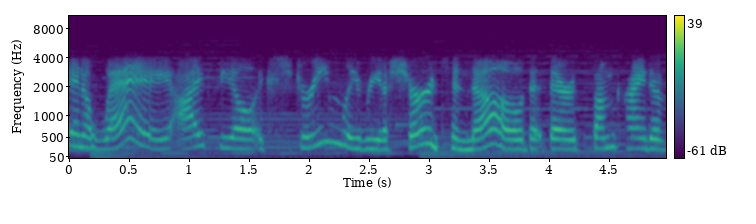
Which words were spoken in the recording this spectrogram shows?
In a way, I feel extremely reassured to know that there's some kind of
